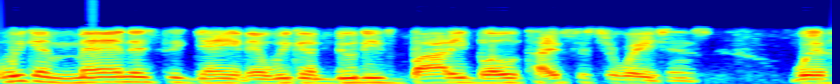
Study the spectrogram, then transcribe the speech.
we can manage the game and we can do these body blow type situations with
